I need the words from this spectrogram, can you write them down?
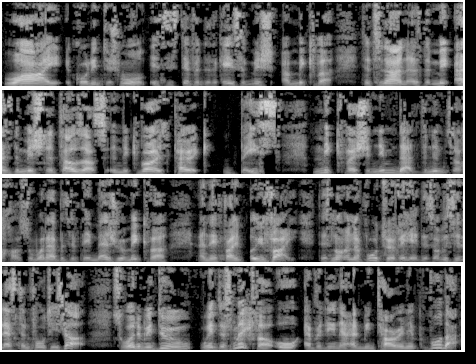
Why, according to Shmuel, is this different to the case of Mish, a mikveh, the Tanan, as the, as the Mishnah tells us in Mikvah is Perik base, mikvah shenimdad v'nimtzachah. So what happens if they measure a mikvah and they find, oivai, there's not enough water over here, there's obviously less than 40 sa. So what do we do with this mikvah or everything that had been tar it before that?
